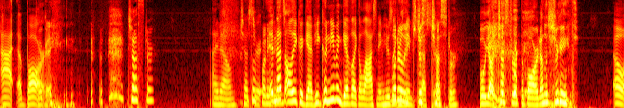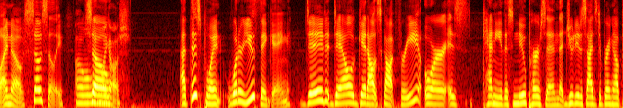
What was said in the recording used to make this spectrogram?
at a bar. Okay. Chester. I know Chester, funny and name. that's all he could give. He couldn't even give like a last name. He was Literally like, his name's just Chester. Chester. Oh yeah, Chester at the bar down the street. Oh, I know, so silly. Oh So- my gosh. At this point, what are you thinking? Did Dale get out scot free, or is Kenny this new person that Judy decides to bring up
